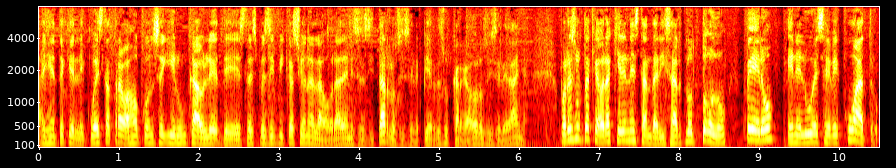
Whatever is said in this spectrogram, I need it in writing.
hay gente que le cuesta trabajo conseguir un cable de esta especificación a la hora de necesitarlo, si se le pierde su cargador o si se le daña. Pues resulta que ahora quieren estandarizarlo todo, pero en el USB 4,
